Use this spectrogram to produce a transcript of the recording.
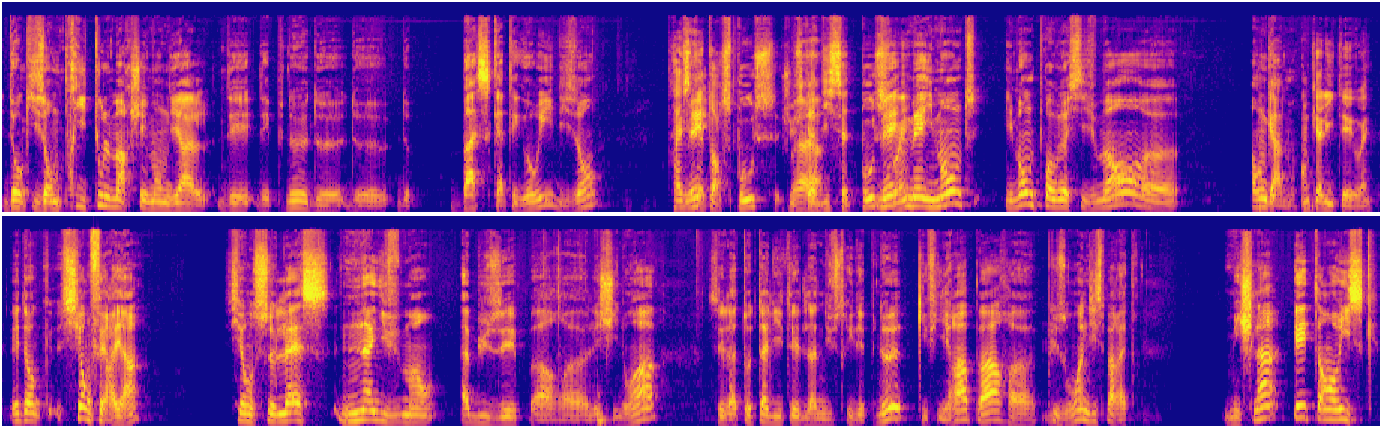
Donc ils ont pris tout le marché mondial des, des pneus de, de- de basse catégorie, disons. Mais- 13-14 pouces jusqu'à Voilà. 17 pouces, Mais, oui. mais ils, montent, ils montent progressivement euh, en gamme. en qualité, oui. Et donc, si on fait rien, si on se laisse naïvement abuser par euh, les Chinois, c'est la totalité de l'industrie des pneus qui finira par euh, plus ou moins disparaître. Michelin est en risque.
